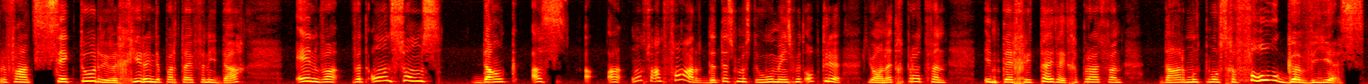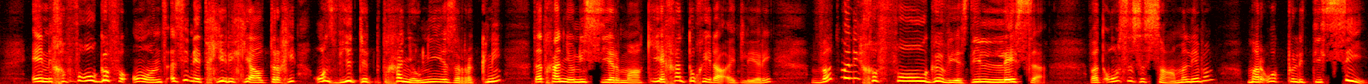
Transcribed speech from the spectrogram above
privaat sektor, die regerende party van die dag en wat wat ons soms dalk as a, a, ons aanvaar. Dit is mos hoe mense moet optree. Johan het gepraat van integriteit, hy het gepraat van daar moet mos gevolge wees. En gevolge vir ons is nie net gee die geld terug nie. Ons weet dit, dit gaan jou nie eens ruk nie. Dit gaan jou nie seermaak nie. Jy gaan tog hier daar uit leer nie. Wat moet die gevolge wees, die lesse wat ons as 'n samelewing, maar ook politici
